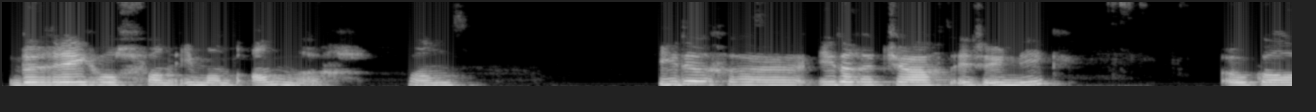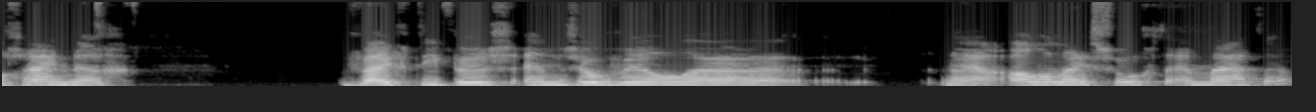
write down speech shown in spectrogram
de regels van iemand anders. Want ieder, uh, iedere chart is uniek. ook al zijn er vijf types en zoveel, uh, nou ja, allerlei soorten en maten.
